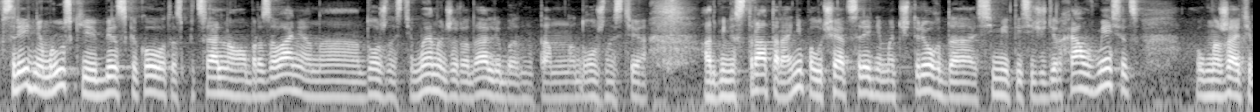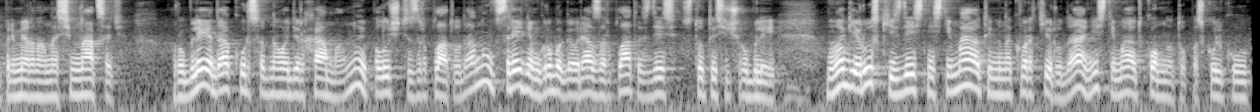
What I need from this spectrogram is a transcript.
в среднем русские без какого-то специального образования на должности менеджера, да, либо там на должности администратора, они получают в среднем от 4 до 7 тысяч дирхам в месяц. Умножайте примерно на 17 рублей, да, курс одного дирхама, ну и получите зарплату, да, ну в среднем, грубо говоря, зарплата здесь 100 тысяч рублей. Многие русские здесь не снимают именно квартиру, да, они снимают комнату, поскольку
